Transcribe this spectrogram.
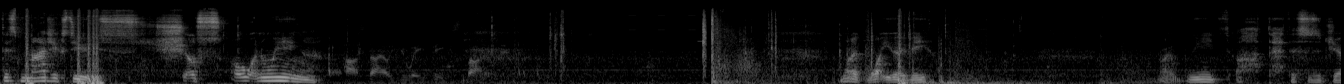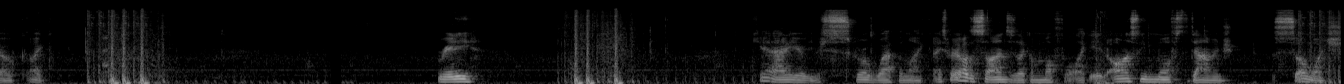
This magic dude is just so annoying. Hostile UAV spotted. Like what UAV? Right, we need. Oh, th- this is a joke. Like, really? Get out of here with your scrub weapon. Like, I swear all the silence is like a muffle. Like, it honestly muffs the damage so much.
